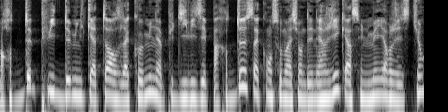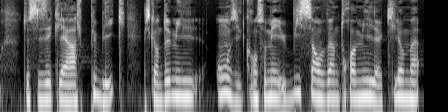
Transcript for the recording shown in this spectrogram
Alors, depuis 2014, la commune a pu diviser par deux sa consommation d'énergie car c'est une meilleure gestion de ses éclairages publics, puisqu'en 2011, il consommait 823 000 km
